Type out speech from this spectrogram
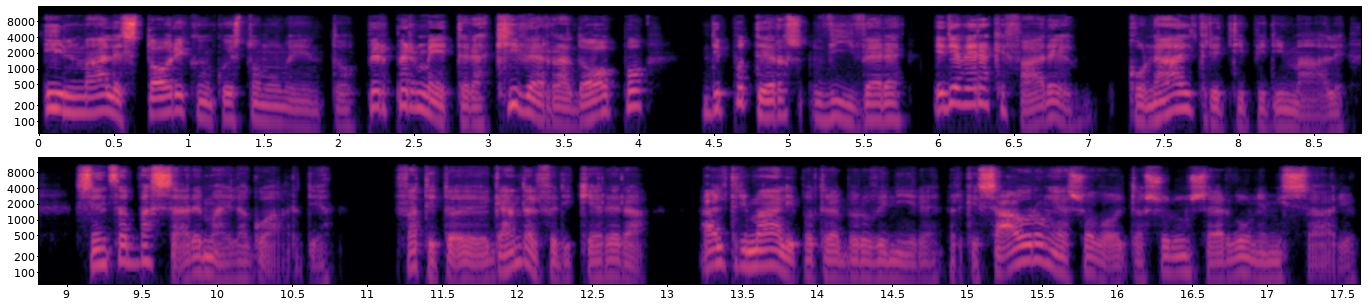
il male storico in questo momento per permettere a chi verrà dopo di poter vivere e di avere a che fare con altri tipi di male senza abbassare mai la guardia. Infatti Gandalf dichiarerà altri mali potrebbero venire perché Sauron è a sua volta solo un servo, un emissario.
